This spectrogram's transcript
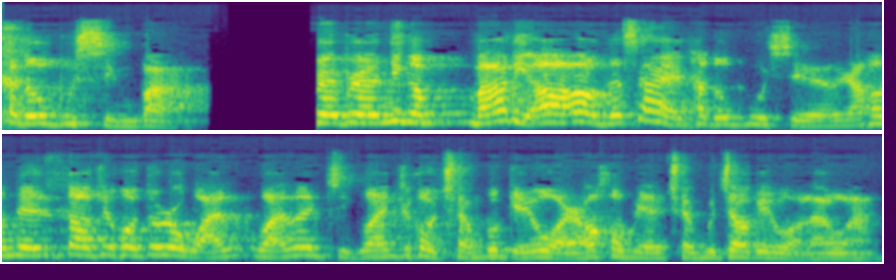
他都不行吧？不是不是，那个《马里奥奥德赛》他都不行。然后那到最后都是玩玩了几关之后全部给我，然后后面全部交给我来玩。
